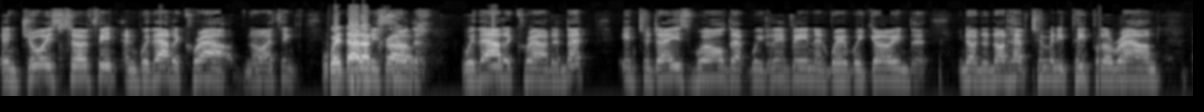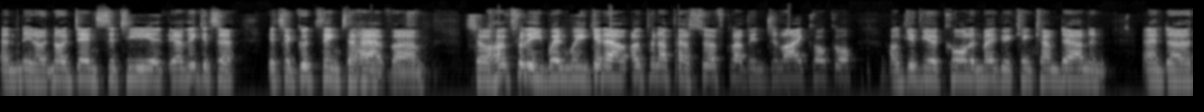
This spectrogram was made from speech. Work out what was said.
enjoys surfing and without a crowd. No, I think without a crowd. Without a crowd, and that in today's world that we live in and where we're going, the you know to not have too many people around and you know no density. I think it's a it's a good thing to have. Um, so hopefully, when we get our open up our surf club in July, Coco, I'll give you a call and maybe you can come down and and uh,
